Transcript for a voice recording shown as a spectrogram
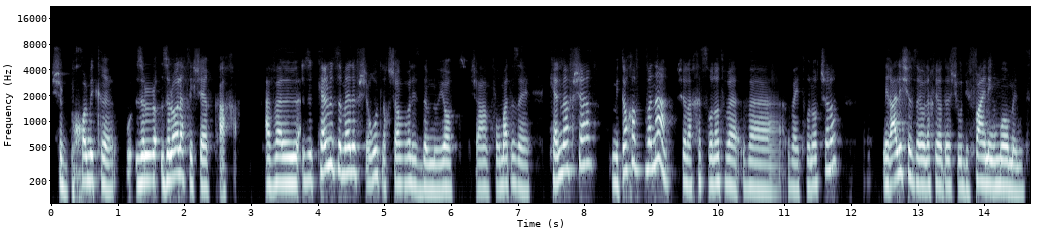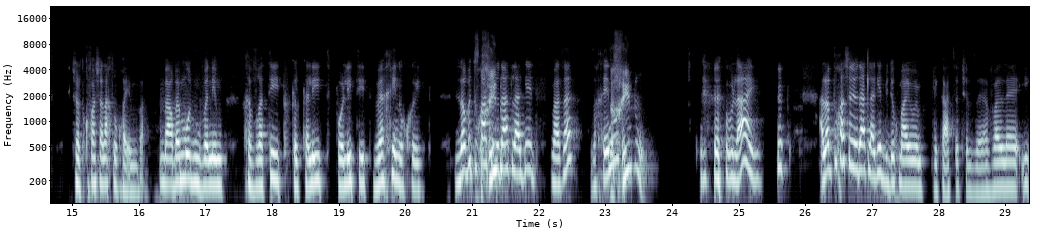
שבכל מקרה, זה לא, זה לא הולך להישאר ככה. אבל זה כן מזמן אפשרות לחשוב על הזדמנויות שהפורמט הזה כן מאפשר, מתוך הבנה של החסרונות וה, וה, והיתרונות שלו. נראה לי שזה הולך להיות איזשהו defining moment של התקופה שאנחנו חיים בה. בהרבה מאוד מובנים חברתית, כלכלית, פוליטית וחינוכית. לא בטוחה שאני יודעת להגיד. מה זה? זכינו? זכינו. אולי. אני לא בטוחה שאני יודעת להגיד בדיוק מה היו האימפליקציות של זה, אבל uh,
